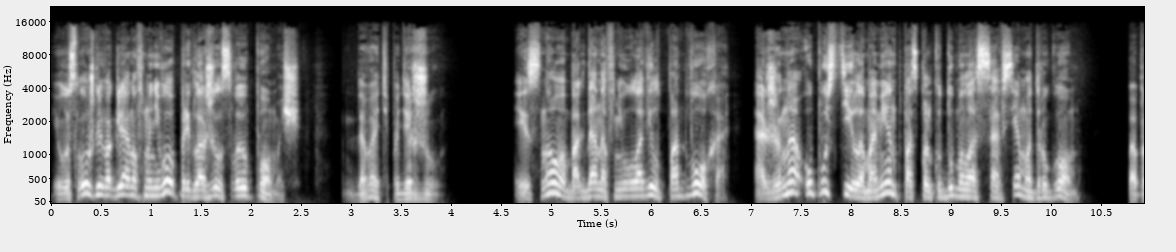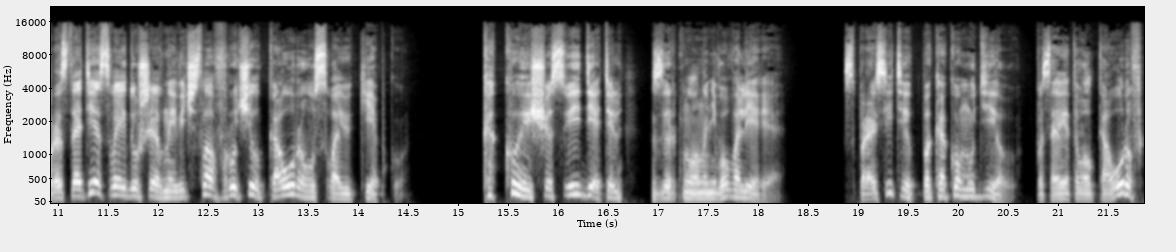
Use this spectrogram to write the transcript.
и, услужливо глянув на него, предложил свою помощь. «Давайте подержу». И снова Богданов не уловил подвоха, а жена упустила момент, поскольку думала совсем о другом. По простоте своей душевной Вячеслав вручил Каурову свою кепку. «Какой еще свидетель?» — зыркнула на него Валерия. «Спросите, по какому делу?» — посоветовал Кауров,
